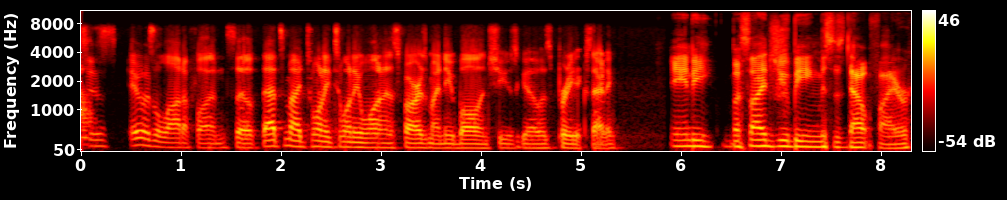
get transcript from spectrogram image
Wow. just, it was a lot of fun. So that's my 2021 as far as my new ball and shoes go. It was pretty exciting. Andy, besides you being Mrs. Doubtfire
